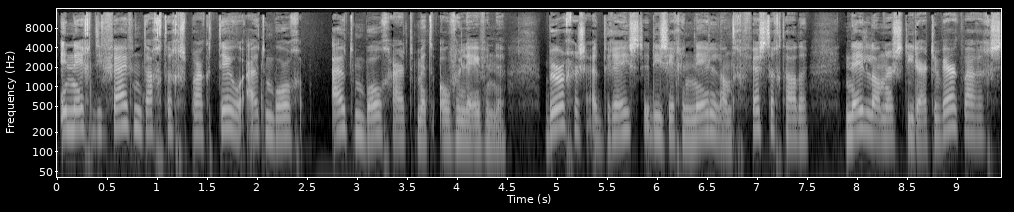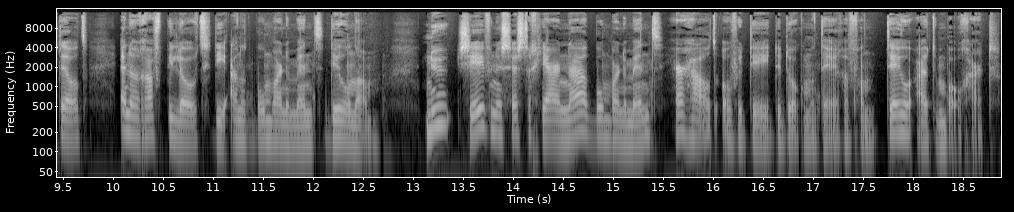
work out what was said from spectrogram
In 1985 sprak Theo Uitenborg uit een boogaard met overlevenden. Burgers uit Dresden die zich in Nederland gevestigd hadden... Nederlanders die daar te werk waren gesteld... en een RAF-piloot die aan het bombardement deelnam. Nu, 67 jaar na het bombardement, herhaalt OVD de documentaire van Theo uit een boogaard.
